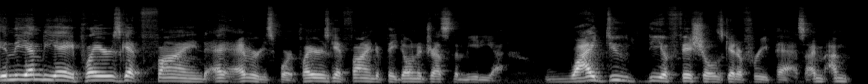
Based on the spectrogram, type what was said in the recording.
in the NBA, players get fined. Every sport, players get fined if they don't address the media. Why do the officials get a free pass? I'm I'm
